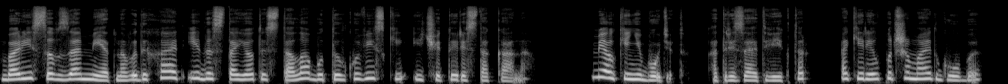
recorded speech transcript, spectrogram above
Борисов заметно выдыхает и достает из стола бутылку виски и четыре стакана. «Мелкий не будет», — отрезает Виктор, а Кирилл поджимает губы,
